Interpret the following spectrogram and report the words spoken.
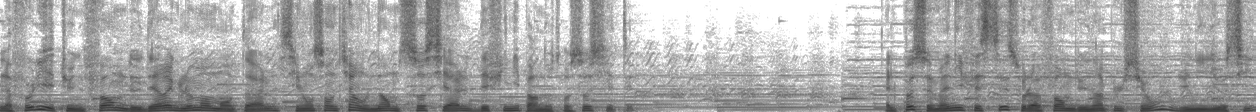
La folie est une forme de dérèglement mental si l'on s'en tient aux normes sociales définies par notre société. Elle peut se manifester sous la forme d'une impulsion, d'une idiotie,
